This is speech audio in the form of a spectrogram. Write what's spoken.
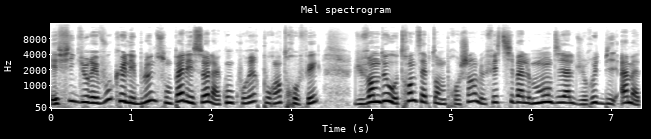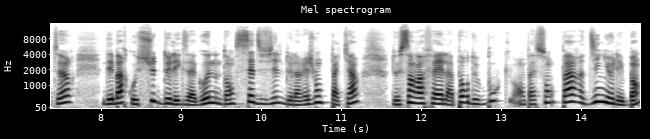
Et figurez-vous que les Bleus ne sont pas les seuls à concourir pour un trophée. Du 22 au 30 septembre prochain, le Festival mondial du rugby amateur débarque au sud de l'Hexagone, dans sept villes de la région PACA, de Saint-Raphaël à Port-de-Bouc, en passant par Digne-les-Bains.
